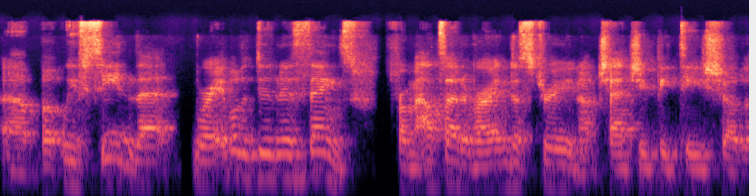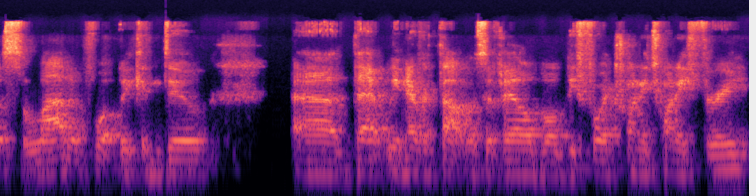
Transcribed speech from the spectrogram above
Uh, but we've seen that we're able to do new things from outside of our industry. You know, ChatGPT showed us a lot of what we can do uh, that we never thought was available before 2023.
